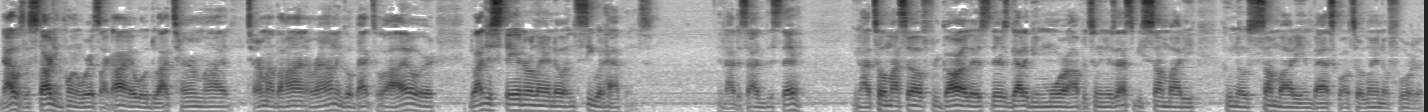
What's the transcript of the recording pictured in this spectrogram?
that was a starting point where it's like, all right, well, do I turn my turn my behind around and go back to Ohio or do I just stay in Orlando and see what happens? And I decided to stay. You know, I told myself, regardless, there's got to be more opportunities. There has to be somebody who knows somebody in basketball to Orlando, Florida.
